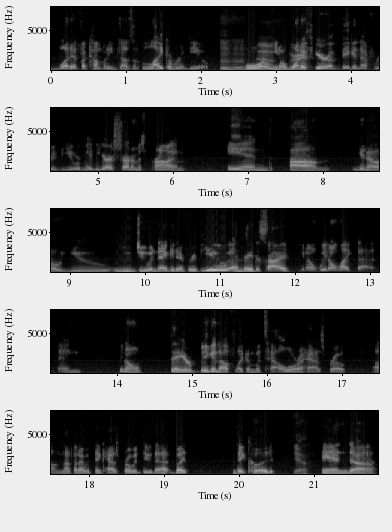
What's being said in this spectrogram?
what if a company doesn't like a review? Mm-hmm. or Oh, you know what right. if you're a big enough reviewer maybe you're a Shartimus Prime and um you know you you do a negative review and they decide you know we don't like that and you know they are big enough like a Mattel or a Hasbro um, not that I would think Hasbro would do that but they could Yeah. and uh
